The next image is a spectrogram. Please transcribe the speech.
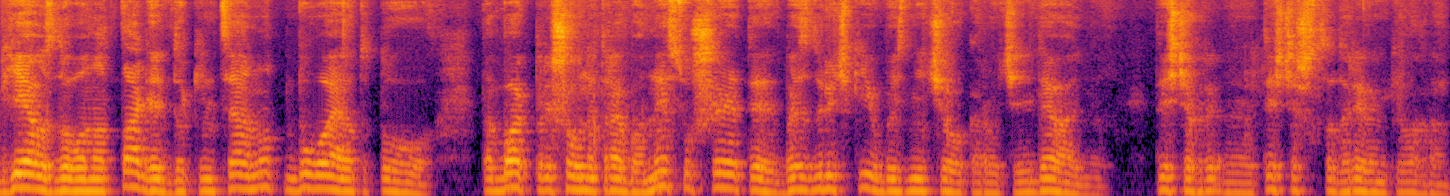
Б'є ось до вона так, до кінця. Ну, буває от того. Табак прийшов, не треба не сушити, без дрючків, без нічого. Коротше, ідеально. 1000 гри- е, 1600 гривень кілограм.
